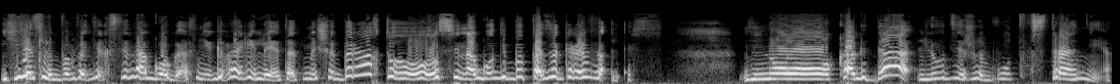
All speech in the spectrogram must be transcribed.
если бы в этих синагогах не говорили этот Мишеберах, то синагоги бы позакрывались. Но когда люди живут в стране,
